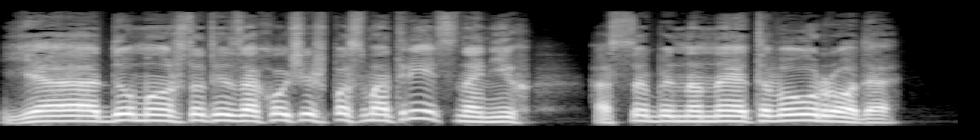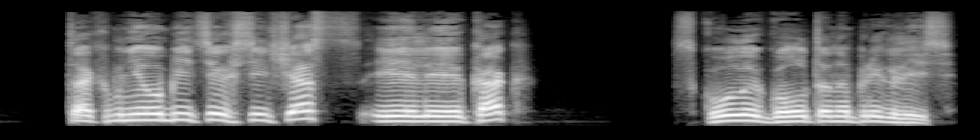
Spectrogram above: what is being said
«Я думал, что ты захочешь посмотреть на них, особенно на этого урода. Так мне убить их сейчас или как?» Скулы Голта напряглись.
